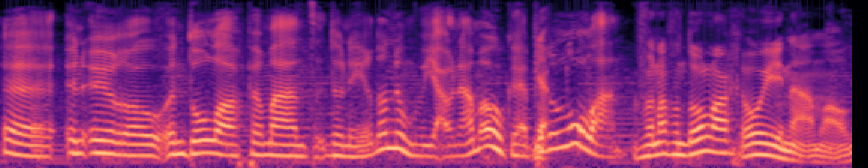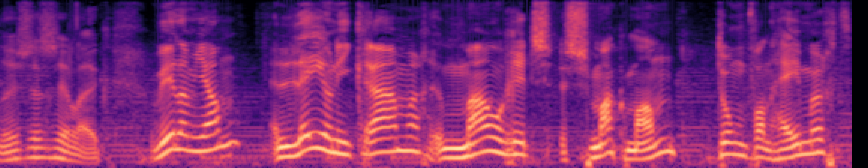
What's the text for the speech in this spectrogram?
eh, een euro, een dollar per maand doneren, dan noemen we jouw naam ook. Heb je Ja. er lol aan? Vanaf een dollar hoor je je naam al, dus dat is heel leuk. Willem-Jan, Leonie Kramer, Maurits Smakman, Tom van Hemert,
